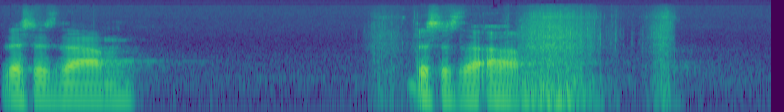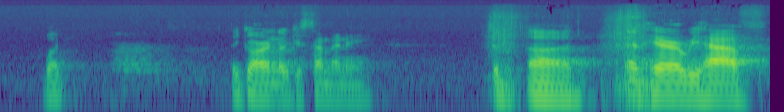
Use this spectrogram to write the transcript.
This is the um, this is the um, what the Garden of Gethsemane. The, uh, and here we have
